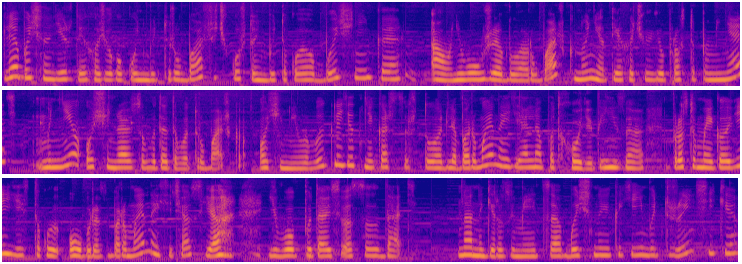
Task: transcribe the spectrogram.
Для обычной одежды я хочу какую-нибудь рубашечку, что-нибудь такое обычненькое. А, у него уже была рубашка, но нет, я хочу ее просто поменять. Мне очень нравится вот эта вот рубашка. Очень мило выглядит. Мне кажется, что для бармена идеально подходит. И не знаю, просто в моей голове есть такой образ бармена, и сейчас я его пытаюсь воссоздать. На ноги, разумеется, обычные какие-нибудь джинсики,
